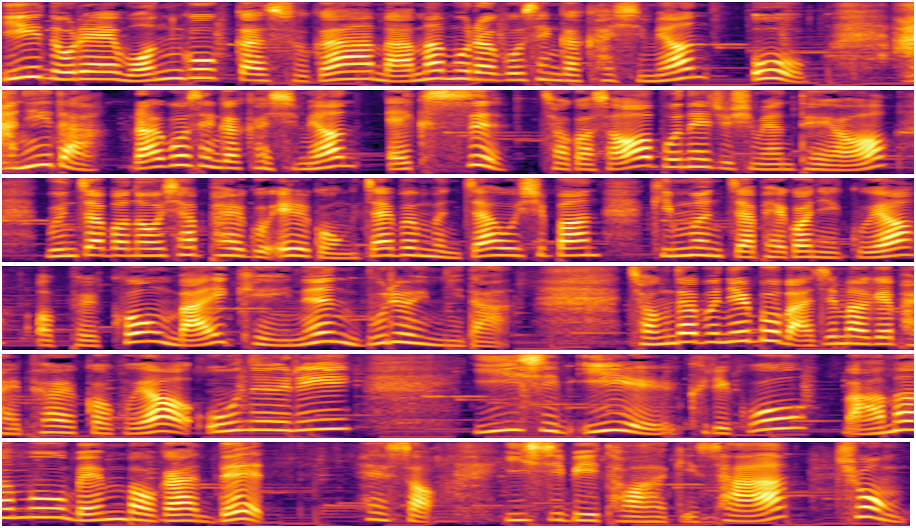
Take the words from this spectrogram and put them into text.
이 노래 원곡 가수가 마마무라고 생각하시면 O, 아니다 라고 생각하시면 X 적어서 보내주시면 돼요. 문자번호 샵8910, 짧은 문자 50원, 긴 문자 100원이고요. 어플콩 마이케이는 무료입니다. 정답은 1부 마지막에 발표할 거고요. 오늘이 22일, 그리고 마마무 멤버가 넷, 해서 22 더하기 4, 총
